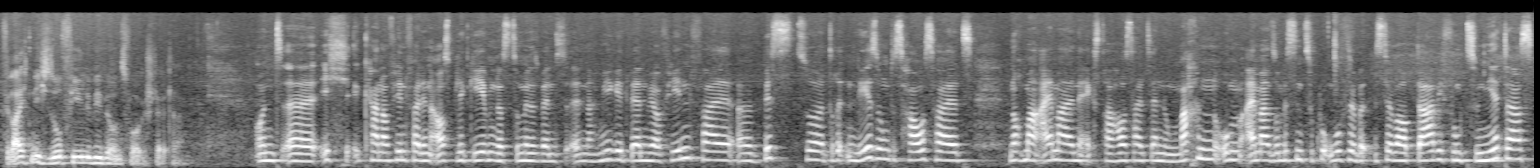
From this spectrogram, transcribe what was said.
vielleicht nicht so viele, wie wir uns vorgestellt haben. Und äh, ich kann auf jeden Fall den Ausblick geben, dass zumindest wenn es äh, nach mir geht, werden wir auf jeden Fall äh, bis zur dritten Lesung des Haushalts noch mal einmal eine extra Haushaltssendung machen, um einmal so ein bisschen zu gucken, wofür ist der überhaupt da, wie funktioniert das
